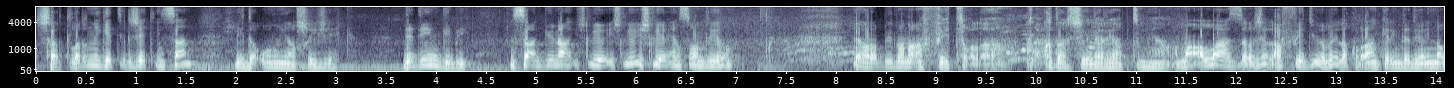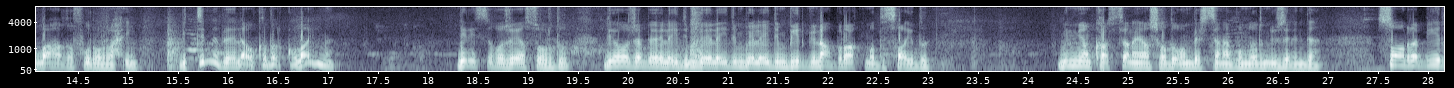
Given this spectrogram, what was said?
şartlarını getirecek insan bir de onu yaşayacak. Dediğim gibi insan günah işliyor, işliyor, işliyor en son diyor. Ya Rabbi bana affet valla. O kadar şeyler yaptım ya. Ama Allah Azze ve Celle affediyor. Böyle Kur'an-ı Kerim'de diyor. İnna Allaha gafurur rahim. Bitti mi böyle? O kadar kolay mı? Birisi hocaya sordu. Diyor hoca böyleydim, böyleydim, böyleydim. Bir günah bırakmadı saydı. Bilmiyorum kaç sene yaşadı. 15 sene bunların üzerinde. Sonra bir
